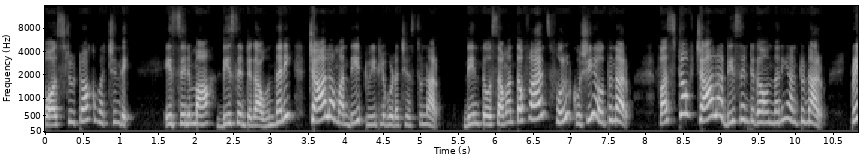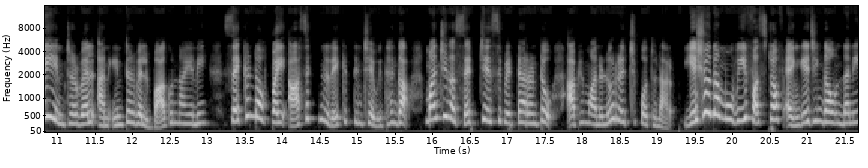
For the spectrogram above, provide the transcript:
పాజిటివ్ టాక్ వచ్చింది. ఈ సినిమా డీసెంట్గా ఉందని చాలా మంది ట్వీట్లు కూడా చేస్తున్నారు. దీంతో సమంత ఫ్యాన్స్ ఫుల్ ఖుషి అవుతున్నారు. ఫస్ట్ హాఫ్ చాలా డీసెంట్గా ఉందని అంటున్నారు. ప్రీ ఇంటర్వెల్ అండ్ ఇంటర్వెల్ బాగున్నాయని సెకండ్ హాఫ్ పై ఆసక్తిని రేకెత్తించే విధంగా మంచిగా సెట్ చేసి పెట్టారంటూ అభిమానులు రెచ్చిపోతున్నారు. యశోద మూవీ ఫస్ట్ హాఫ్ ఎంగేజింగ్గా ఉందని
